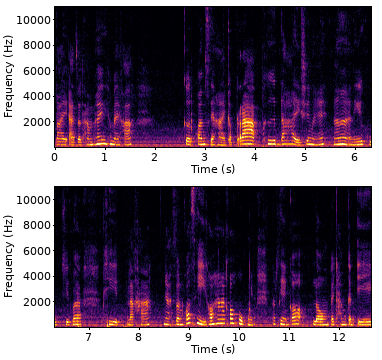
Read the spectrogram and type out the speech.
ไปอาจจะทำให้ทำไมคะเกิดความเสียหายกับรากพืชได้ใช่ไหมอ่า อันนี้ครูคิดว่าผิดนะคะอะส่วนข้อ 4 ข้อ 5 ข้อ 6 เนี่ย นักเรียนก็ลองไปทำกันเอง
